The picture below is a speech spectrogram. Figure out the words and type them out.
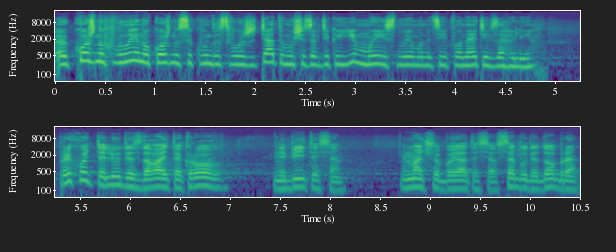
е, кожну хвилину, кожну секунду свого життя, тому що завдяки їм ми існуємо на цій планеті взагалі. Приходьте, люди, здавайте кров, не бійтеся, нема чого боятися, все буде добре.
